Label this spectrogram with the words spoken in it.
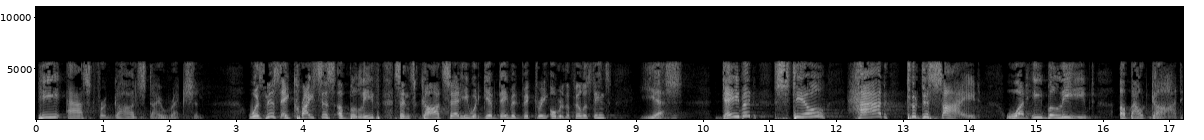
He asked for God's direction. Was this a crisis of belief since God said he would give David victory over the Philistines? Yes. David still had to decide what he believed about God.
